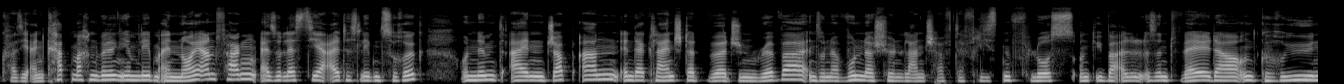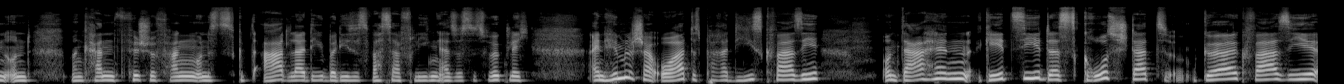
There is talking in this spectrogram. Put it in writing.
quasi einen Cut machen will in ihrem Leben, einen Neuanfang. Also lässt sie ihr altes Leben zurück und nimmt einen Job an in der Kleinstadt Virgin River in so einer wunderschönen Landschaft. Da fließt ein Fluss und überall sind Wälder und Grün und man kann Fische fangen und es gibt Adler, die über dieses Wasser fliegen. Also es ist wirklich ein himmlischer Ort, das Paradies quasi. Und dahin geht sie, das Großstadt-Girl quasi,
